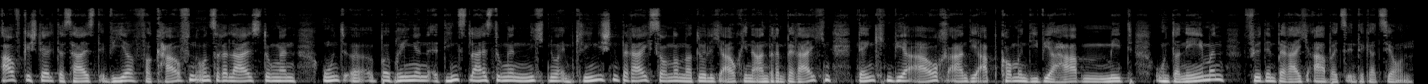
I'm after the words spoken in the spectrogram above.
aufgestellt. Das heißt, wir verkaufen unsere Leistungen und äh, bringen Dienstleistungen nicht nur im klinischen Bereich, sondern natürlich auch in anderen Bereichen. Denken wir auch an die Abkommen, die wir haben mit Unternehmen für den Bereich Arbeitsintegration. Kommunikation.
